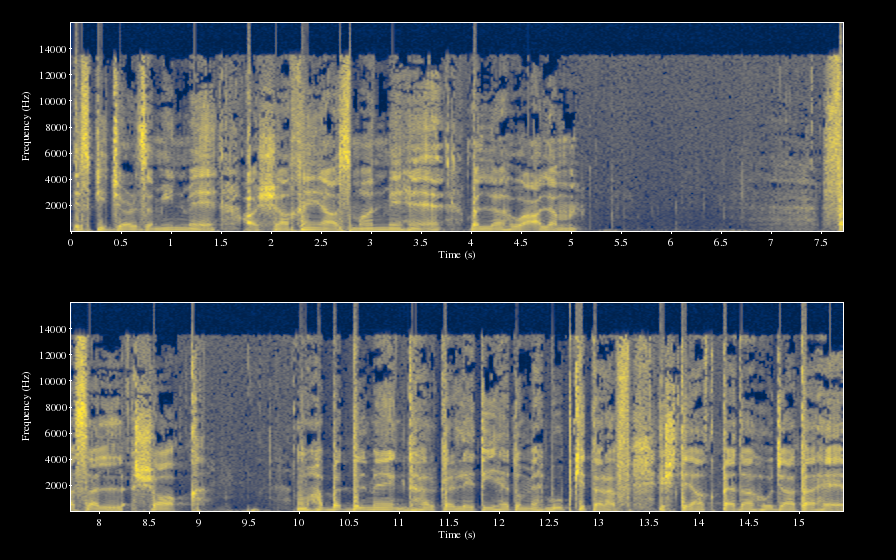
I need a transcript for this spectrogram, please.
اس کی جڑ زمین میں اور شاخیں آسمان میں ہیں۔ واللہ عالم فصل، شوق۔ محبت دل میں گھر کر لیتی ہے تو محبوب کی طرف اشتیاق پیدا ہو جاتا ہے۔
